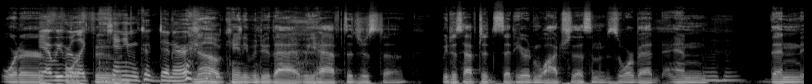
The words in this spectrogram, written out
order. Yeah, we were like, food. can't even cook dinner. No, can't even do that. We have to just uh, we just have to sit here and watch this and absorb it. And Mm-hmm. then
